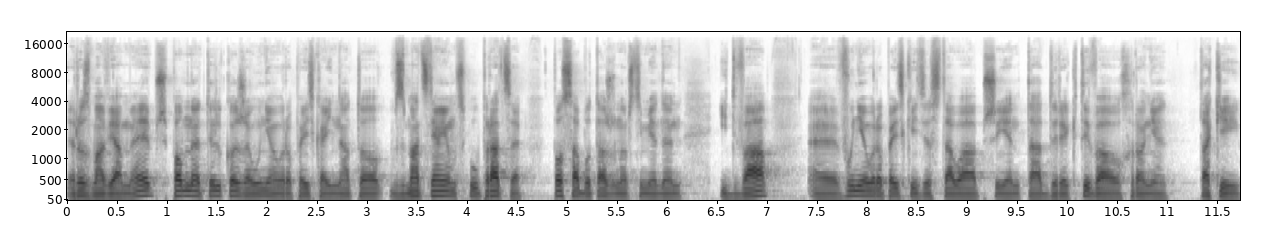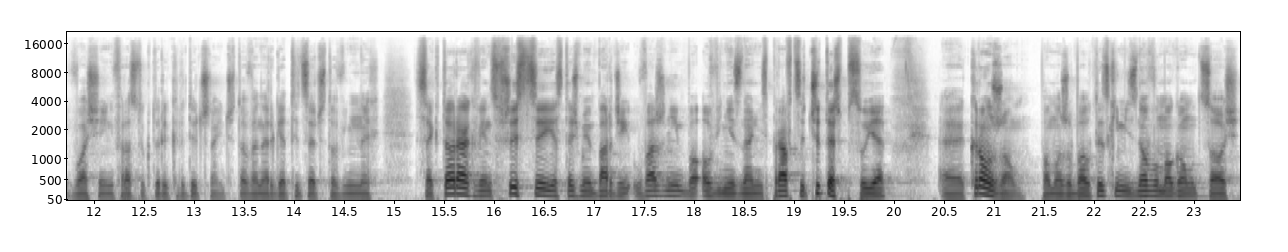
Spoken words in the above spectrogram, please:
rozmawiamy. Przypomnę tylko, że Unia Europejska i NATO wzmacniają współpracę po sabotażu Nord Stream 1 i 2. E, w Unii Europejskiej została przyjęta dyrektywa o ochronie takiej właśnie infrastruktury krytycznej, czy to w energetyce, czy to w innych sektorach, więc wszyscy jesteśmy bardziej uważni, bo owi nieznani sprawcy, czy też psuje, e, krążą po Morzu Bałtyckim i znowu mogą coś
